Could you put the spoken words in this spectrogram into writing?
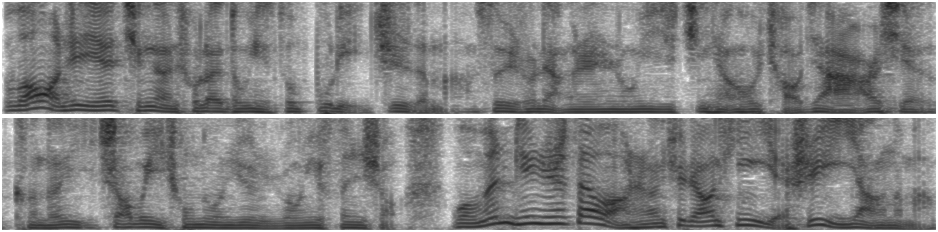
往往这些情感出来的东西都不理智的嘛，所以说两个人容易经常会吵架，而且可能稍微一冲动就容易分手。我们平时在网上去聊天也是一样的嘛。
